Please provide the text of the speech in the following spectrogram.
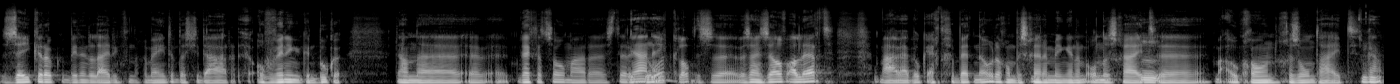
Zeker ook binnen de leiding van de gemeente. Als je daar overwinningen kunt boeken, dan eh, eh, werkt dat zomaar eh, sterk Ja, door. nee, klopt. Dus we zijn zelf alert. Maar we hebben ook echt gebed nodig om bescherming en om onderscheid. Mm. maar ook gewoon gezondheid. Ja. En,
